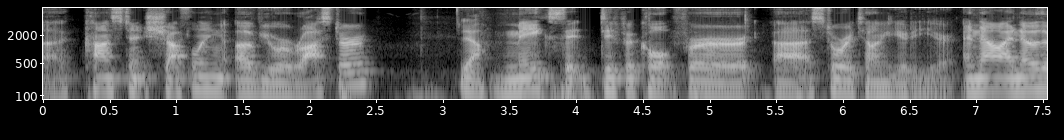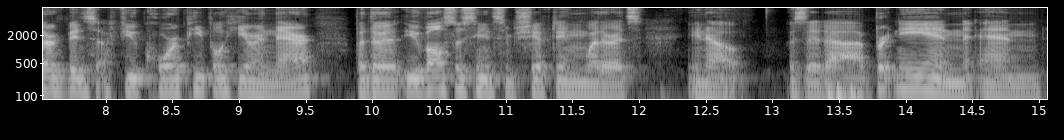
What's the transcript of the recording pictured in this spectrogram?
a, constant shuffling of your roster yeah. makes it difficult for uh, storytelling year to year. And now I know there have been a few core people here and there, but the, you've also seen some shifting, whether it's, you know, was it uh, Brittany and, and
